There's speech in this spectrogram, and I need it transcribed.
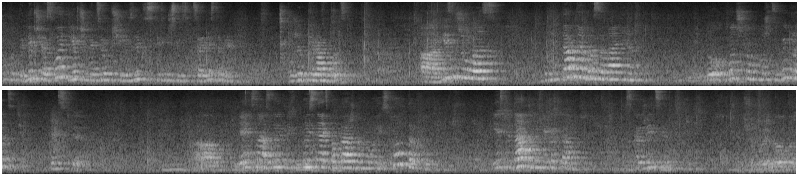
ну, легче освоить, легче найти общий язык с техническими специалистами уже при работе. А если же у вас гуманитарное образование, то вот что вы можете выбрать, принципе. А, я не знаю, стоит ли выяснять по каждому из пунктов. Если да, то мне как-то скажите. Еще можно вопрос?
